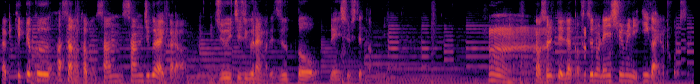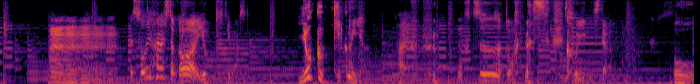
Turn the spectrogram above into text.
だから結局、朝の多分 3, 3時ぐらいから11時ぐらいまでずっと練習してたっていう。うんでもそれって、なんか普通の練習メニュー以外のところですね。うんうんうんうんでそういう話とかはよく聞きますね。うん。よく聞くんや。はい。もう普通だと思います。コービーにしては。そう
